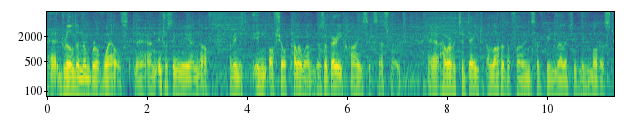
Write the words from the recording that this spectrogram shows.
uh, drilled a number of wells uh, and interestingly enough I mean, in offshore Palawan, there's a very high success rate. Uh, however, to date, a lot of the finds have been relatively modest.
